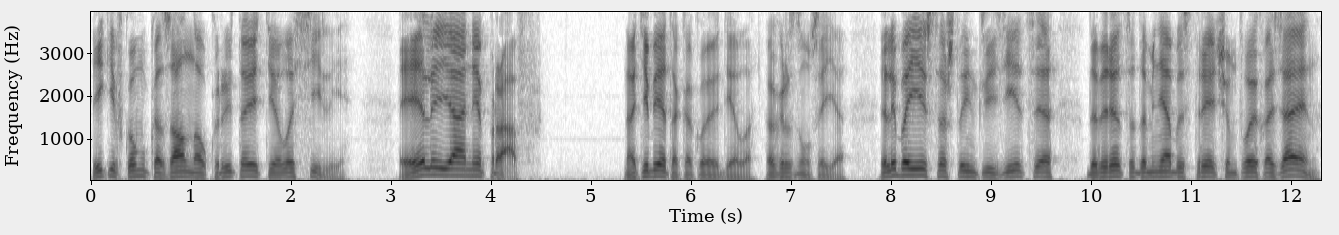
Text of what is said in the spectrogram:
и кивком указал на укрытое тело Силии. Или я не прав? «А тебе-то какое дело?» — огрызнулся я. «Или боишься, что Инквизиция доберется до меня быстрее, чем твой хозяин?»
